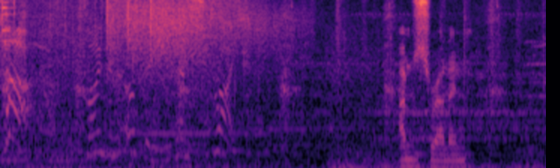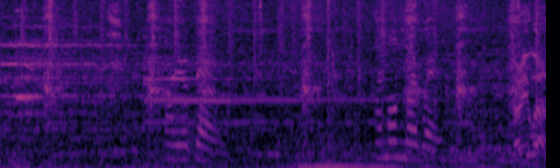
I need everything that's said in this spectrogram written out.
Ha! Find an opening, then strike. I'm just running. I obey. I'm on my way. Very well.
